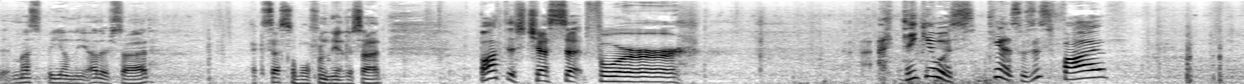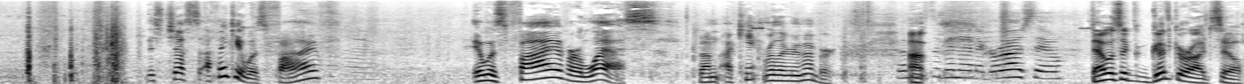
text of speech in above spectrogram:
that must be on the other side, accessible from the other side. Bought this chess set for I think it was Candice, was this five? This chest I think it was five. It was five or less. But I'm, I can't really remember. that must have been at a garage sale. That was a good garage sale.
